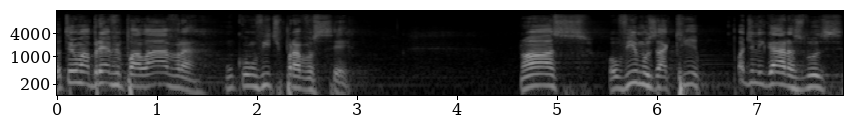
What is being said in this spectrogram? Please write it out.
Eu tenho uma breve palavra, um convite para você. Nós ouvimos aqui, pode ligar as luzes,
